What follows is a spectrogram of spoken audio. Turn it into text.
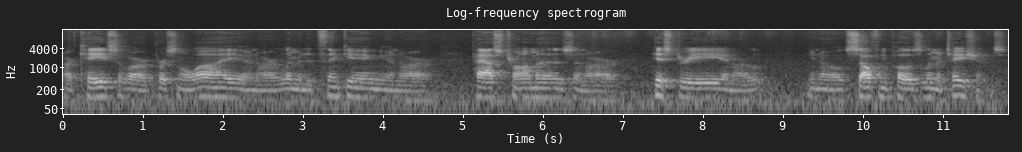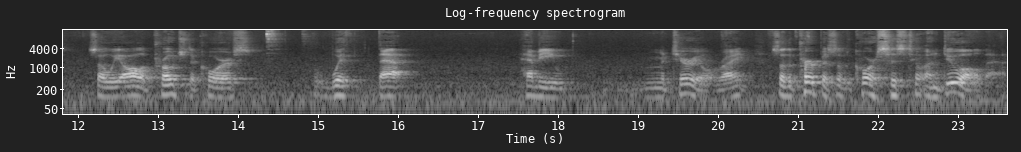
our case of our personal lie and our limited thinking and our past traumas and our history and our you know self-imposed limitations. So we all approach the course with that heavy material right? So the purpose of the course is to undo all that.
